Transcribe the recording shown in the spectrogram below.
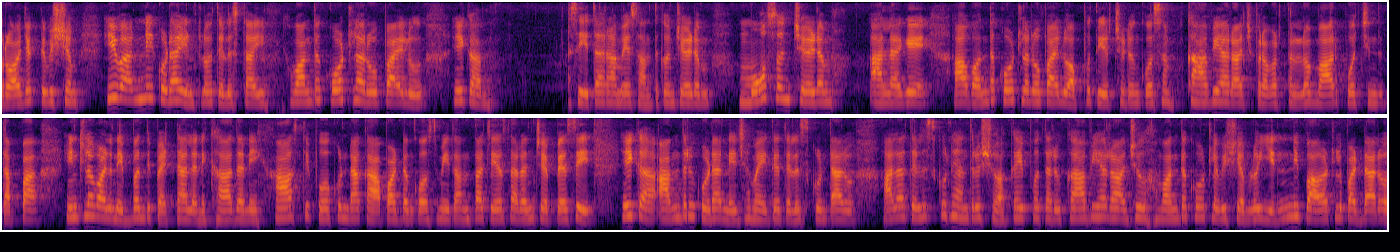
ప్రాజెక్ట్ విషయం ఇవన్నీ కూడా ఇంట్లో తెలుస్తాయి. వంద కోట్ల రూపాయలు ఇక సీతారామయ్య సంతకం చేయడం మోసం చేయడం అలాగే ఆ వంద కోట్ల రూపాయలు అప్పు తీర్చడం కోసం కావ్యరాజ్ ప్రవర్తనలో మార్పు వచ్చింది తప్ప ఇంట్లో వాళ్ళని ఇబ్బంది పెట్టాలని కాదని ఆస్తి పోకుండా కాపాడడం కోసం ఇదంతా చేశారని చెప్పేసి ఇక అందరూ కూడా నిజమైతే తెలుసుకుంటారు. అలా తెలుసుకుని అందరూ షాక్ అయిపోతారు. కావ్యరాజు వంద కోట్ల విషయంలో ఎన్ని బాటలు పడ్డారో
